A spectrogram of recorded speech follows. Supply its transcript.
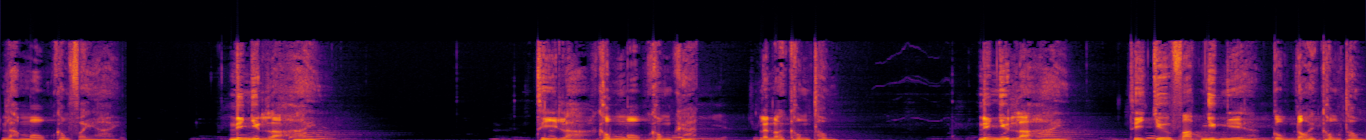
là một không phải hai. Nếu như là hai, thì là không một không khác, là nói không thông. Nếu như là hai thì chư pháp như nghĩa cũng nói không thông.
